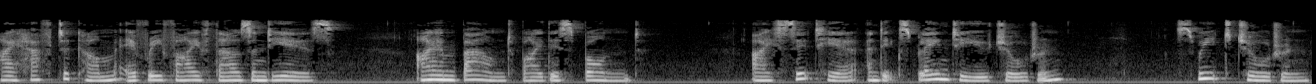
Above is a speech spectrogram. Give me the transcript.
I have to come every 5,000 years. I am bound by this bond. I sit here and explain to you, children. Sweet children,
